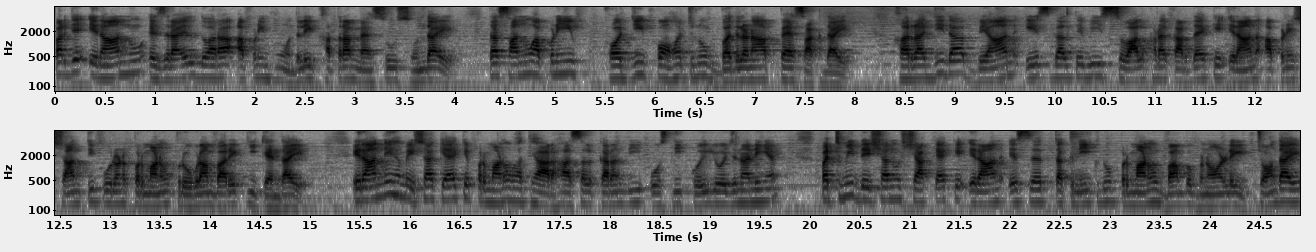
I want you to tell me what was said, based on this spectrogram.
ਪਰ ਜੇ ਈਰਾਨ ਨੂੰ ਇਜ਼ਰਾਈਲ ਦੁਆਰਾ ਆਪਣੀ ਹੋਂਦ ਲਈ ਖਤਰਾ ਮਹਿਸੂਸ ਹੁੰਦਾ ਹੈ ਤਾਂ ਸਾਨੂੰ ਆਪਣੀ ਫੌਜੀ ਪਹੁੰਚ ਨੂੰ ਬਦਲਣਾ ਪੈ ਸਕਦਾ ਹੈ ਖਰਾਜੀ ਦਾ ਬਿਆਨ ਇਸ ਗੱਲ ਤੇ ਵੀ ਸਵਾਲ ਖੜਾ ਕਰਦਾ ਹੈ ਕਿ ਈਰਾਨ ਆਪਣੇ ਸ਼ਾਂਤੀਪੂਰਨ ਪਰਮਾਣੂ ਪ੍ਰੋਗਰਾਮ ਬਾਰੇ ਕੀ ਕਹਿੰਦਾ ਹੈ ਈਰਾਨ ਨੇ ਹਮੇਸ਼ਾ ਕਿਹਾ ਕਿ ਪਰਮਾਣੂ ਹਥਿਆਰ ਹਾਸਲ ਕਰਨ ਦੀ ਉਸ ਦੀ ਕੋਈ ਯੋਜਨਾ ਨਹੀਂ ਹੈ। ਪੱਛਮੀ ਦੇਸ਼ਾਂ ਨੂੰ ਸ਼ੱਕ ਹੈ ਕਿ ਈਰਾਨ ਇਸ ਤਕਨੀਕ ਨੂੰ ਪਰਮਾਣੂ ਬੰਬ ਬਣਾਉਣ ਲਈ ਚਾਹੁੰਦਾ ਹੈ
